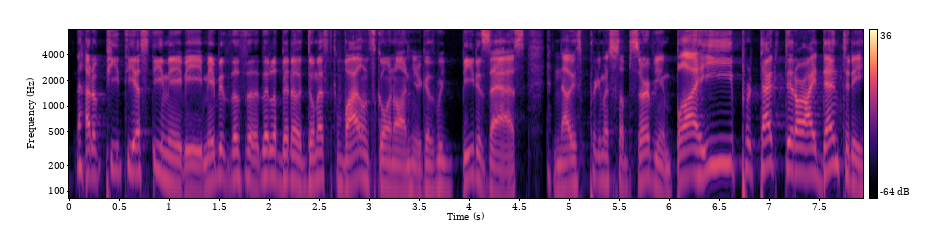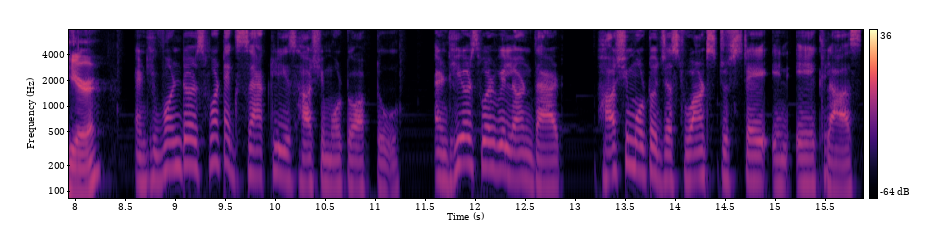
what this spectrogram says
Out of PTSD, maybe. Maybe there's a little bit of domestic violence going on here because we beat his ass. Now he's pretty much subservient. But he protected our identity here. and he wonders what exactly is Hashimoto up to. And here's where we learn that Hashimoto just wants to stay in A class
